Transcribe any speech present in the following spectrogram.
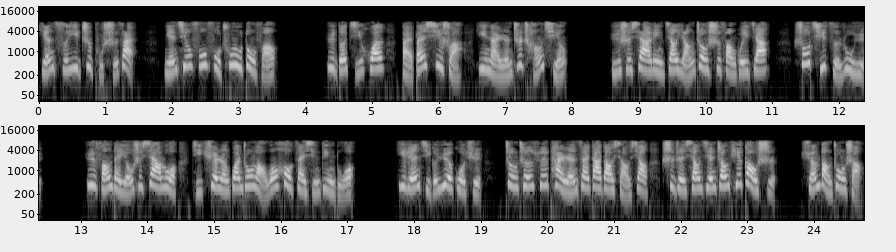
言辞亦质朴实在。年轻夫妇出入洞房。欲得极欢，百般戏耍，亦乃人之常情。于是下令将杨正释放归家，收其子入狱。预防得由是下落及确认关中老翁后再行定夺。一连几个月过去，郑琛虽派人在大道小巷、市镇乡间张贴告示，悬榜重赏，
